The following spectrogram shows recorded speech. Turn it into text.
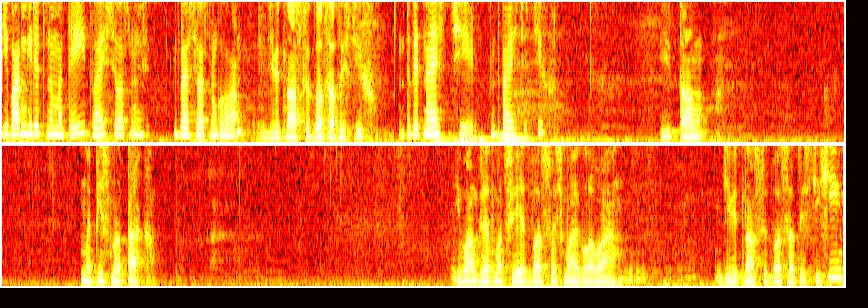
Евангелието на Матей, 28, 28 глава, 19-20 стих. 19-20 стих. И там написано так. Евангелие от Матфея, 28 глава, 19-20 стихи.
